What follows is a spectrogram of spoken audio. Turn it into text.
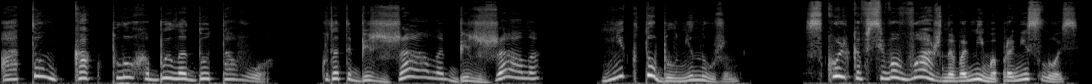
а о том, как плохо было до того. Куда-то бежала, бежала. Никто был не нужен. Сколько всего важного мимо пронеслось.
